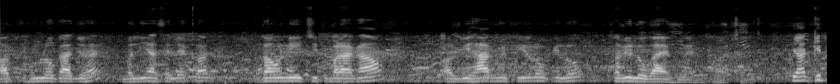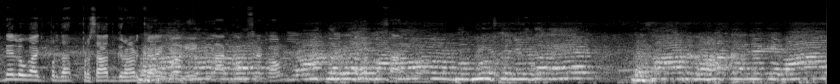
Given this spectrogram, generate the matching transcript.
और हम लोग का जो है बलिया से लेकर दौनी चितबड़ा गाँव और बिहार में पीरों के लोग सभी लोग आए हुए हैं। अच्छा अच्छा। यहाँ कितने लोग आज प्रसाद ग्रहण करेंगे? एक लाख कम से कम। प्रसाद प्रसाद ग्रहण करने के बाद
